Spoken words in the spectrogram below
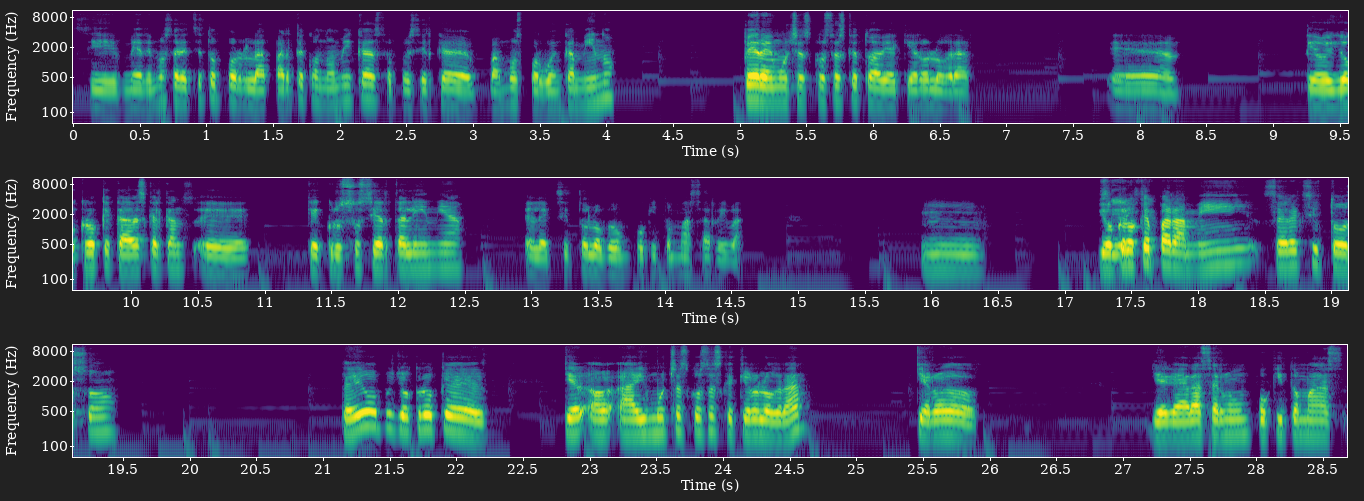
si medimos el éxito por la parte económica, se puede decir que vamos por buen camino. Pero hay muchas cosas que todavía quiero lograr. Eh, yo creo que cada vez que, alcanzo, eh, que cruzo cierta línea, el éxito lo veo un poquito más arriba. Mm, yo creo que para mí ser exitoso te digo, pues yo creo que ah, hay muchas cosas que quiero lograr. Quiero llegar a ser un poquito más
